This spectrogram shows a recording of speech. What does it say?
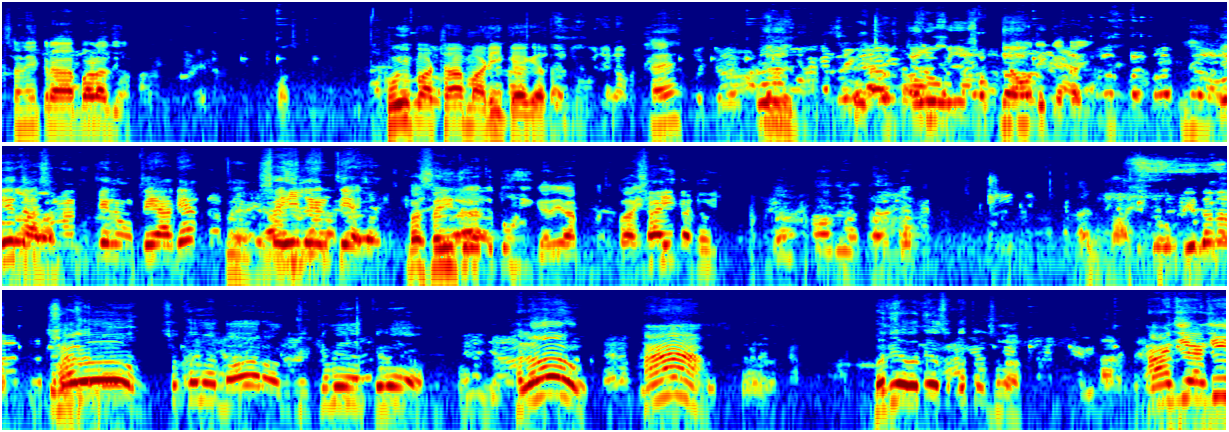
ਸਣੇ ਕਰਾ ਪੜਾ ਦਿਓ। ਕੋਈ ਪਾਠਾ ਮਾੜੀ ਕਹਿ ਗਿਆ ਤਾਂ। ਹੈ? 9 ਦੀ ਕਹਤਾ ਜੀ। ਨਹੀਂ ਇਹ 10 ਮਿੰਟ ਕੇ ਨੌ ਤੇ ਆ ਗਿਆ। ਸਹੀ ਲਾਈਨ ਤੇ ਆ ਜਾ ਬਸ ਸਹੀ ਤਰ੍ਹਾਂ ਤੇ ਤੂੰ ਹੀ ਕਹਿ ਰਿਹਾ ਆਪ ਮੈਂ ਤਾਂ ਸ਼ਾਹੀ ਕੱਢੋ ਜੀ। ਇਹਦਾ ਨਾ ਚਲੋ ਸੁੱਖਾ ਮੈਂ ਬਾਹਰ ਆ ਗਿਆ ਕਿਵੇਂ ਆ ਕਿਵੇਂ ਆ? ਹੈਲੋ ਹਾਂ। ਵਧੀਆ ਵਧੀਆ ਸੁੱਖਾ ਤੂੰ ਸੁਣਾ। ਹਾਂਜੀ ਹਾਂਜੀ।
